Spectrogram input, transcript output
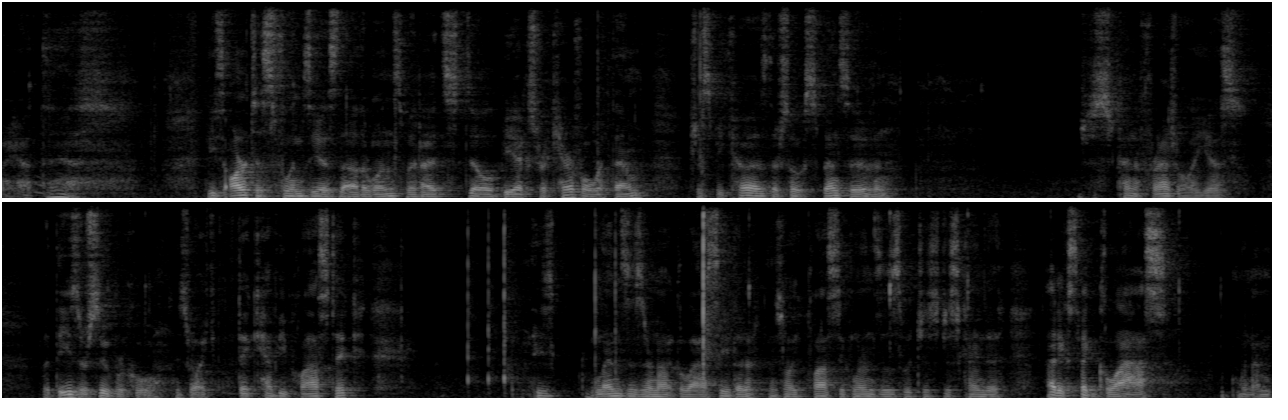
we got this. These aren't as flimsy as the other ones, but I'd still be extra careful with them just because they're so expensive and just kind of fragile, I guess. But these are super cool. These are like thick, heavy plastic. These lenses are not glass either. These are like plastic lenses, which is just kind of, I'd expect glass when I'm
